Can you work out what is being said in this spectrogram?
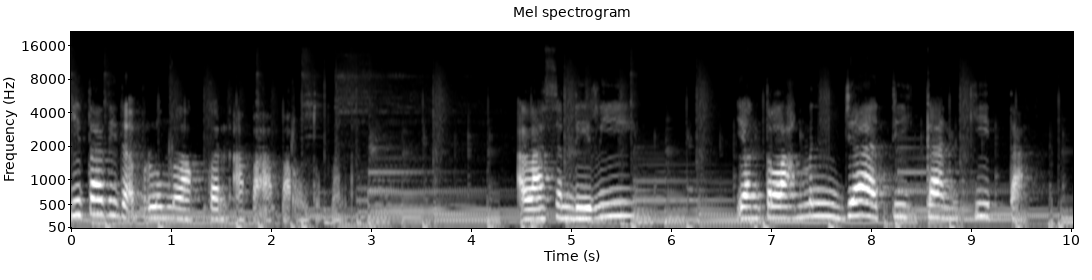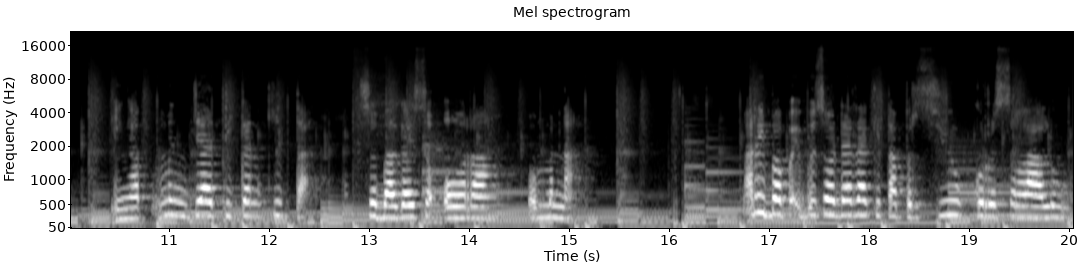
Kita tidak perlu melakukan apa-apa untuk menang. Allah sendiri yang telah menjadikan kita, ingat, menjadikan kita sebagai seorang pemenang. Mari Bapak Ibu Saudara kita bersyukur selalu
